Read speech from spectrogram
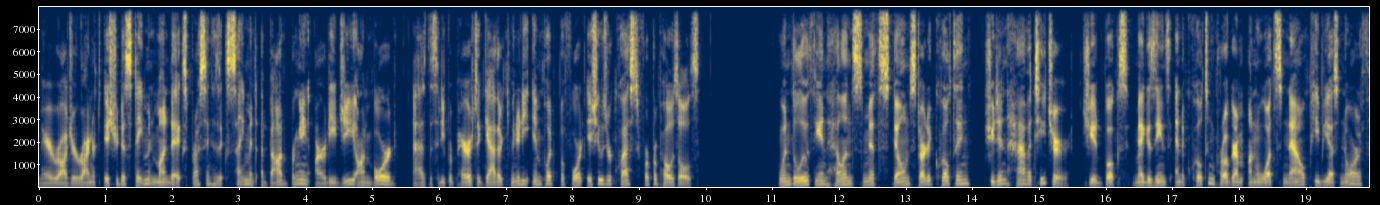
Mayor Roger Reinert issued a statement Monday expressing his excitement about bringing RDG on board as the city prepares to gather community input before it issues requests for proposals. When Duluthian Helen Smith Stone started quilting, she didn't have a teacher. She had books, magazines, and a quilting program on what's now PBS North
